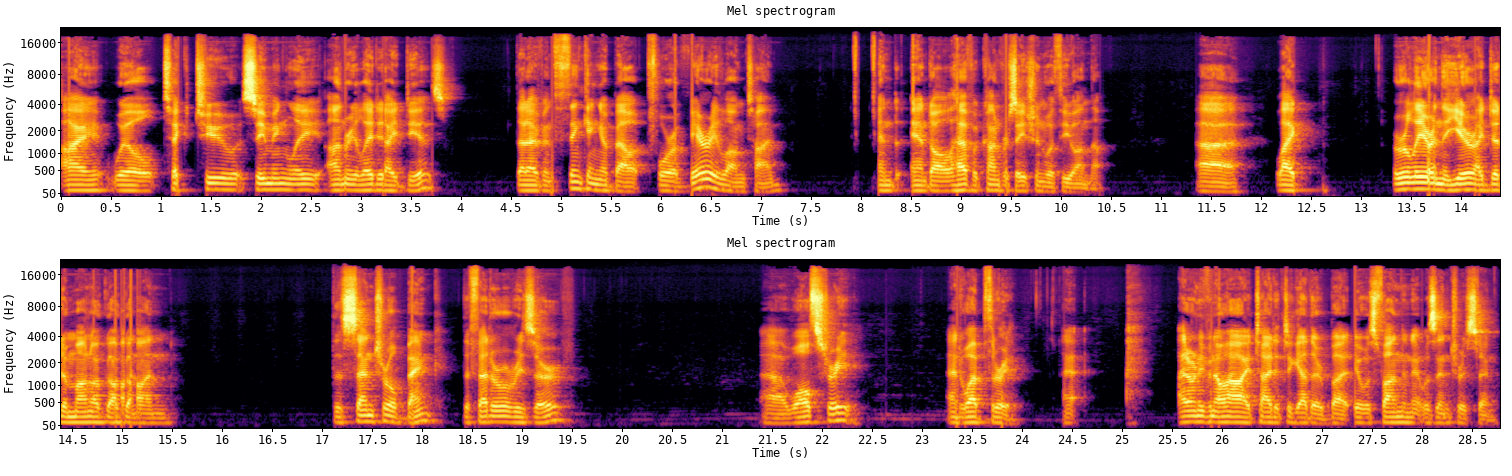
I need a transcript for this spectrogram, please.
I will take two seemingly unrelated ideas that I've been thinking about for a very long time, and and I'll have a conversation with you on them. Uh, like earlier in the year, I did a monologue on the central bank, the Federal Reserve, uh, Wall Street, and Web three. I, I don't even know how I tied it together, but it was fun and it was interesting.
